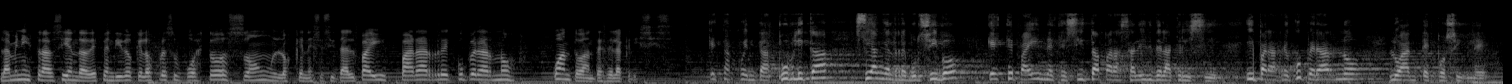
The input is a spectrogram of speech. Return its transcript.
La ministra de Hacienda ha defendido que los presupuestos son los que necesita el país para recuperarnos cuanto antes de la crisis. Que estas cuentas públicas sean el revulsivo que este país necesita para salir de la crisis y para recuperarnos lo antes posible.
